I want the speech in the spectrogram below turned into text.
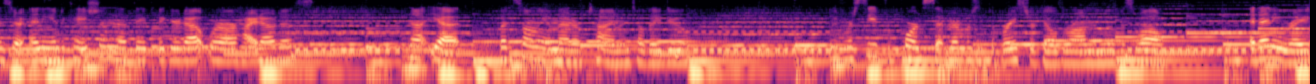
Is there any indication that they've figured out where our hideout is? Not yet, but it's only a matter of time until they do. We've received reports that members of the Bracer Guild are on the move as well. At any rate,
